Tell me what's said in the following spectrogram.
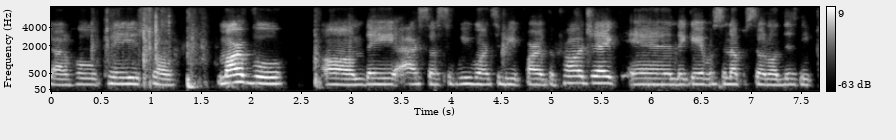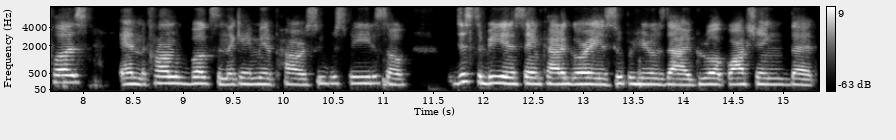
Got a whole page. So Marvel, um, they asked us if we want to be a part of the project, and they gave us an episode on Disney Plus and the comic books, and they gave me the power of super speed. So just to be in the same category as superheroes that I grew up watching, that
